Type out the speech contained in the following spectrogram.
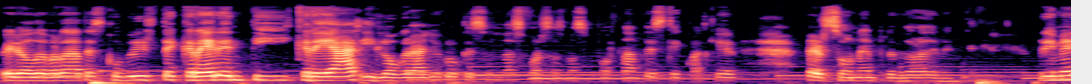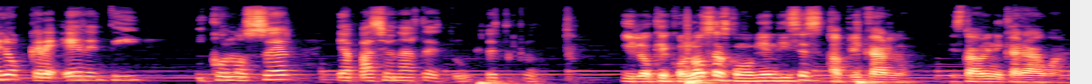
Pero de verdad, descubrirte, creer en ti, crear y lograr, yo creo que son las fuerzas más importantes que cualquier persona emprendedora debe tener. Primero, creer en ti y conocer y apasionarte de tu, de tu producto. Y lo que conozcas, como bien dices, aplicarlo. Estaba en Nicaragua.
